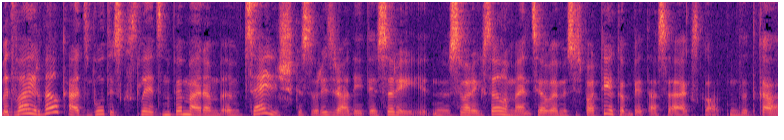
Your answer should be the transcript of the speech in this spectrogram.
Bet vai ir vēl kādas būtiskas lietas, nu, piemēram, ceļš, kas var izrādīties arī nu, svarīgs elements, jau vai mēs vispār tiekam pie tās ēkas klāt? Nu, kā,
